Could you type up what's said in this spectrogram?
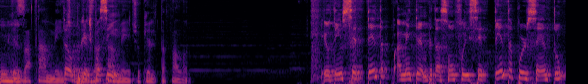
Uhum. Exatamente, então, porque, exatamente tipo assim, o que ele tá falando. Eu tenho 70. A minha interpretação foi 70%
